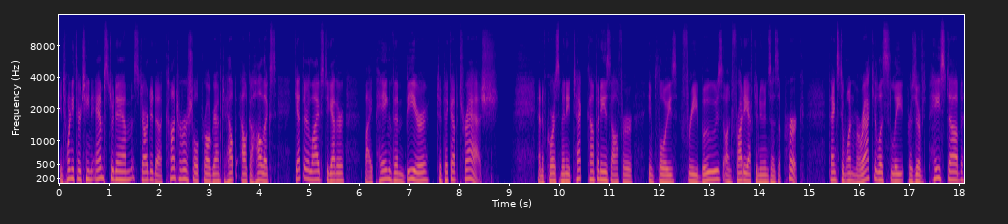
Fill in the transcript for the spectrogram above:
In 2013, Amsterdam started a controversial program to help alcoholics get their lives together by paying them beer to pick up trash. And of course, many tech companies offer employees free booze on Friday afternoons as a perk. Thanks to one miraculously preserved pay stub,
